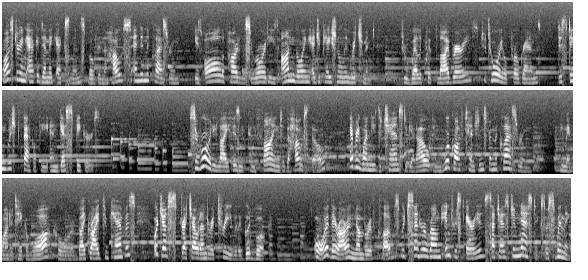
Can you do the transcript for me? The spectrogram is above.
Fostering academic excellence both in the house and in the classroom is all a part of the sorority's ongoing educational enrichment through well-equipped libraries, tutorial programs, distinguished faculty, and guest speakers. Sorority life isn't confined to the house, though. Everyone needs a chance to get out and work off tensions from the classroom. You may want to take a walk or bike ride through campus or just stretch out under a tree with a good book. Or there are a number of clubs which center around interest areas such as gymnastics or swimming.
